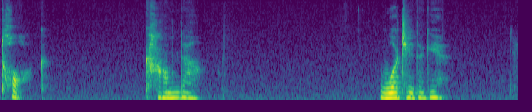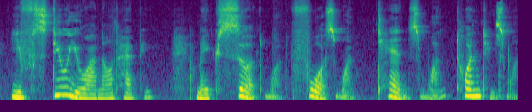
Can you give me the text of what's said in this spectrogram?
talk, calm down watch it again. If still you are not happy, make third one, fourth one, tenth one, twentieth one,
